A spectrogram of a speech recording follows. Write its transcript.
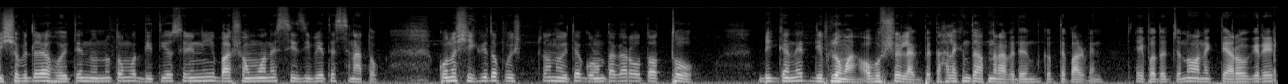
বিশ্ববিদ্যালয় হইতে ন্যূনতম দ্বিতীয় শ্রেণি বা সম্মানের সিজিবিএতে স্নাতক। কোনো স্বীকৃত প্রতিষ্ঠান হইতে গ্রন্থাগার ও তথ্য বিজ্ঞানের ডিপ্লোমা অবশ্যই লাগবে। তাহলে কিন্তু আপনারা আবেদন করতে পারবেন। এই পদের জন্য অনেক তেরো গ্রেড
